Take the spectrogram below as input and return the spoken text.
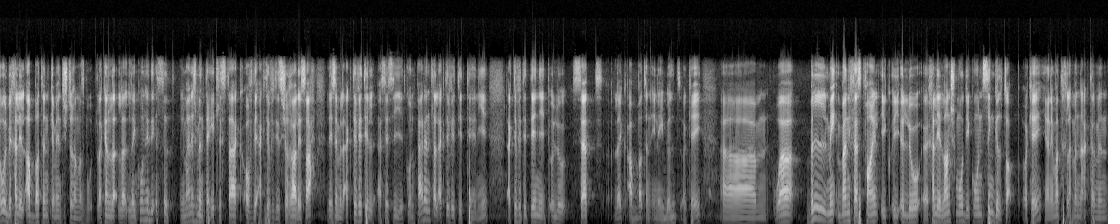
هو اللي بيخلي ال up button كمان تشتغل مزبوط. لكن ليكون هذه قصة ال management تاعيت ال stack of the activities شغالة صح؟ لازم ال activity الأساسية تكون parent لل activity الثانية ال activity الثانية تقول له set like up button enabled okay um, وبال manifest file يقول له خلي ال launch mode يكون single top okay يعني ما تخلق منه أكثر من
